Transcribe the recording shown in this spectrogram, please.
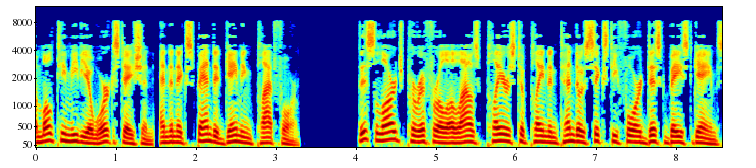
a multimedia workstation, and an expanded gaming platform. This large peripheral allows players to play Nintendo 64 disc-based games,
